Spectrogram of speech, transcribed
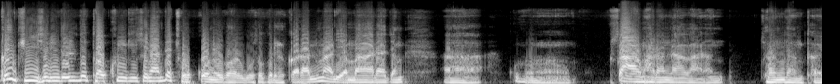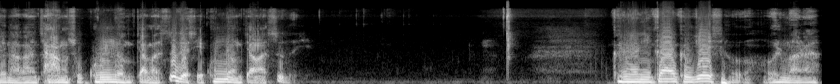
그 귀신들도 더 큰 귀신한테 조건을 걸고서 그럴 거란 말이야. 말하자면, 아, 어, 싸움하러 나가는, 전장터에 나가는 장수 군령장을 쓰듯이, 군령장을 쓰듯이. 그러니까 그게 얼마나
